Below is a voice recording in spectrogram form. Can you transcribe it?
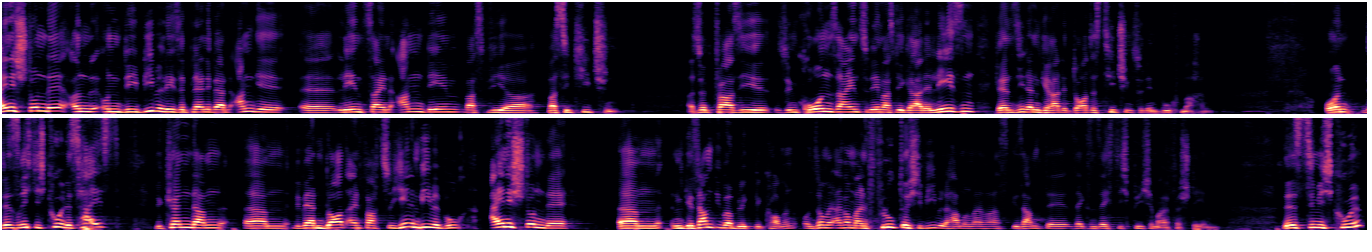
eine Stunde und, und die Bibellesepläne werden angelehnt sein an dem, was, wir, was sie teachen. Also wird quasi synchron sein zu dem, was wir gerade lesen, werden sie dann gerade dort das Teaching zu dem Buch machen. Und das ist richtig cool. Das heißt, wir können dann, ähm, wir werden dort einfach zu jedem Bibelbuch eine Stunde ähm, einen Gesamtüberblick bekommen und somit einfach mal einen Flug durch die Bibel haben und einfach das gesamte 66 Bücher mal verstehen. Das ist ziemlich cool.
